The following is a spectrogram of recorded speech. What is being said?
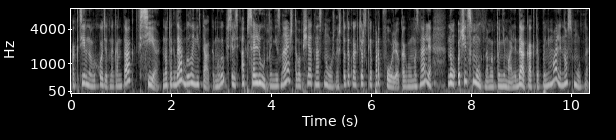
активно выходят на контакт все. Но тогда было не так. И мы выпустились абсолютно не зная, что вообще от нас нужно. Что такое актерское портфолио, как бы мы знали, ну, очень смутно мы понимали. Да, как-то понимали, но смутно.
